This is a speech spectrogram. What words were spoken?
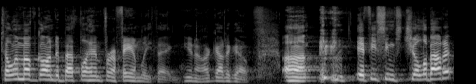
Tell him I've gone to Bethlehem for a family thing. You know, I got to go. Um, if he seems chill about it,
